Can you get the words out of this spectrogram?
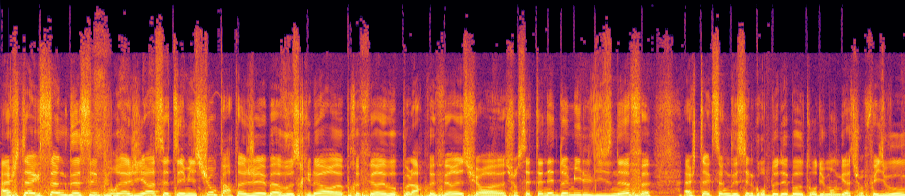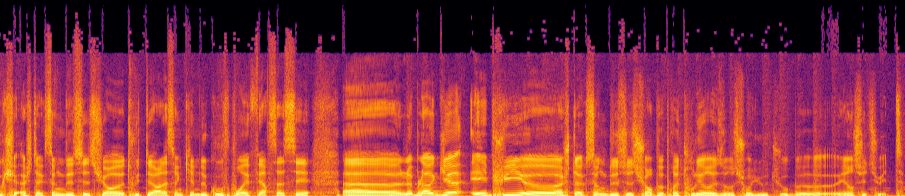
Hashtag 5DC pour réagir à cette émission. Partagez bah, vos thrillers euh, préférés, vos polars préférés sur, euh, sur cette année 2019. Hashtag 5DC, le groupe de débat autour du manga sur Facebook. Hashtag 5DC sur euh, Twitter, la cinquième de couvre.fr, ça c'est euh, le blog. Et puis euh, hashtag 5DC sur à peu près tous les réseaux, sur YouTube euh, et ainsi de suite.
